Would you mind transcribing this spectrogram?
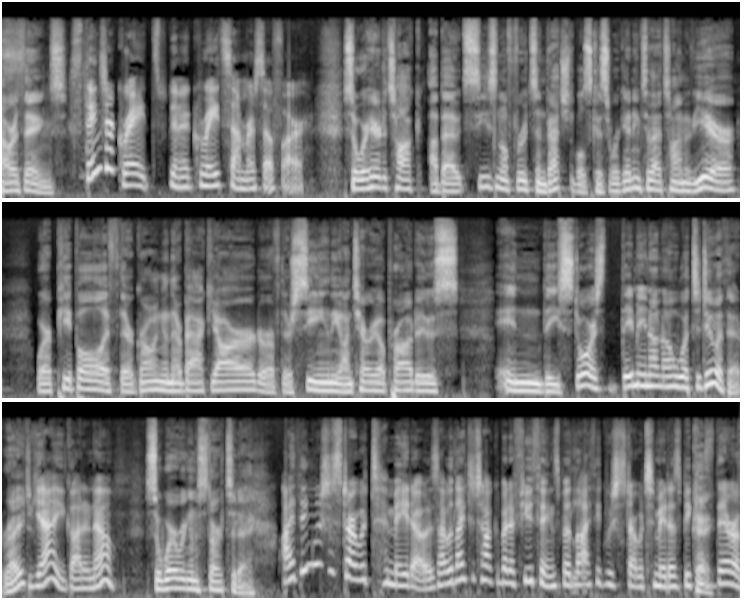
How are things? Things are great. It's been a great summer so far. So, we're here to talk about seasonal fruits and vegetables because we're getting to that time of year where people, if they're growing in their backyard or if they're seeing the Ontario produce in the stores, they may not know what to do with it, right? Yeah, you got to know. So, where are we going to start today? I think we should start with tomatoes. I would like to talk about a few things, but I think we should start with tomatoes because Okay. they're a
